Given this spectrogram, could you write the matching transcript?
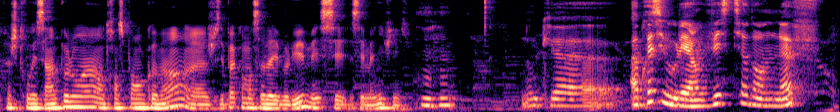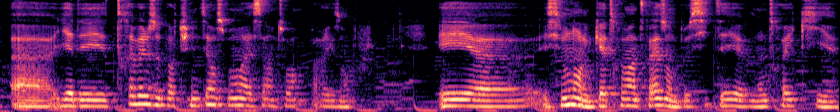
Enfin, je trouvais ça un peu loin en transport en commun. euh, je sais pas comment ça va évoluer, mais c'est, magnifique. Mhm. Donc euh, après, si vous voulez investir dans le neuf, il y a des très belles opportunités en ce moment à Saint-Ouen, par exemple. Et, euh, et sinon, dans le 93, on peut citer euh, Montreuil, qui est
